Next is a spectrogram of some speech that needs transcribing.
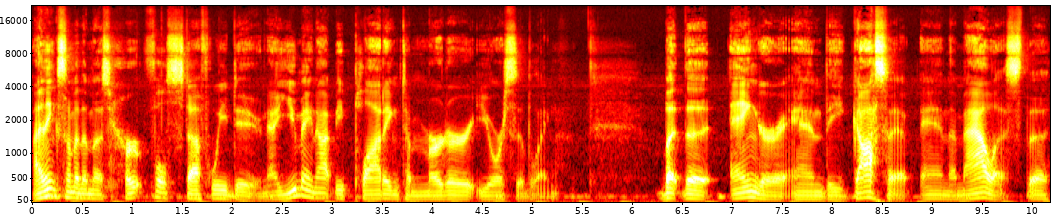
I think some of the most hurtful stuff we do, now you may not be plotting to murder your sibling, but the anger and the gossip and the malice, the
